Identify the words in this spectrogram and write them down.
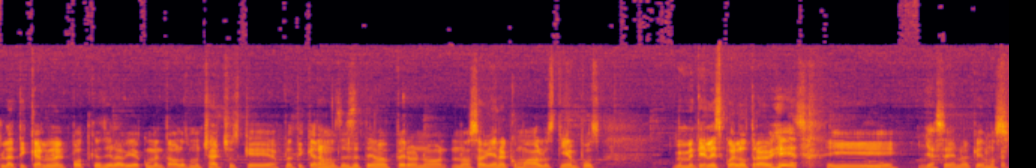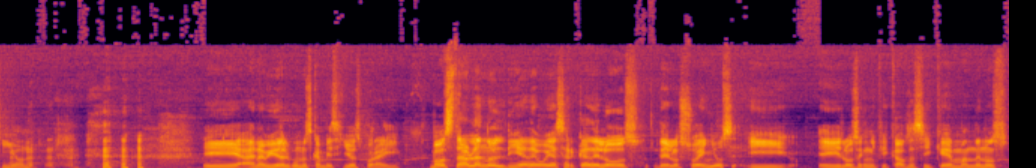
platicarlo en el podcast. Ya le había comentado a los muchachos que platicáramos de ese tema, pero no, no se habían acomodado los tiempos. Me metí a la escuela otra vez y ya sé, ¿no? Qué emoción. y han habido algunos cambiecillos por ahí. Vamos a estar hablando el día de hoy acerca de los, de los sueños y, y los significados, así que mándenos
